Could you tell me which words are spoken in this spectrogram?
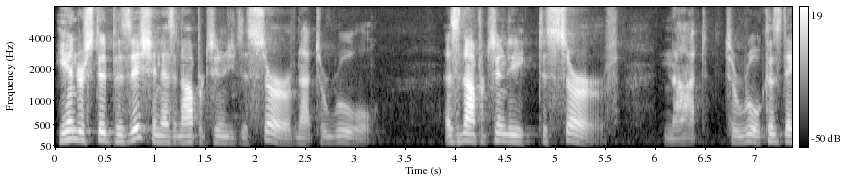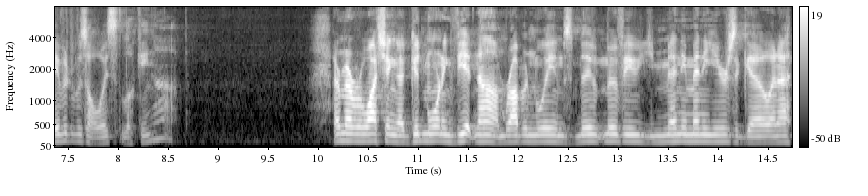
He understood position as an opportunity to serve, not to rule, as an opportunity to serve, not to rule, because David was always looking up. I remember watching a Good Morning Vietnam, Robin Williams movie many, many years ago. And I,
